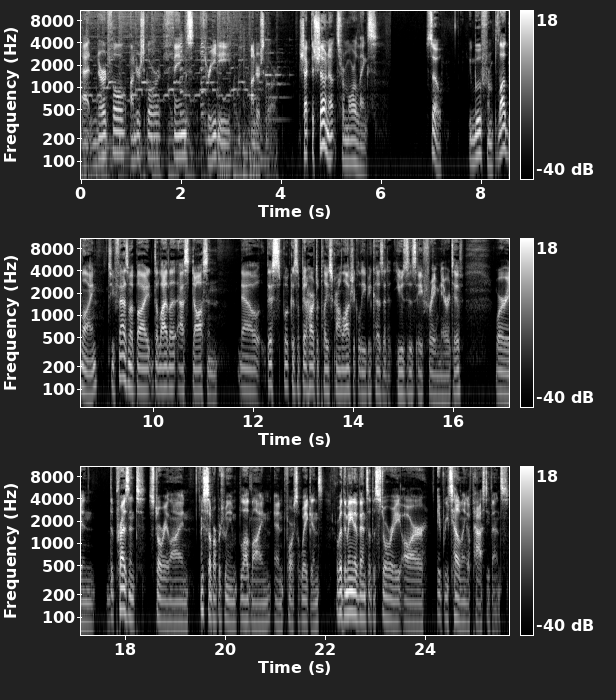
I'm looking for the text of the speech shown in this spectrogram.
at nerdful underscore things 3D underscore. Check the show notes for more links. So, we move from Bloodline to Phasma by Delilah S. Dawson. Now, this book is a bit hard to place chronologically because it uses a frame narrative, wherein the present storyline is somewhere between Bloodline and Force Awakens, where the main events of the story are a retelling of past events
